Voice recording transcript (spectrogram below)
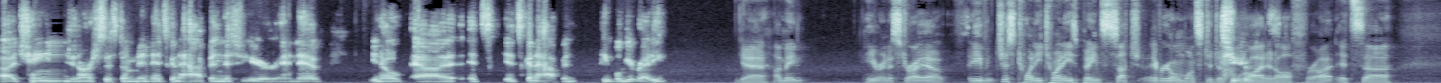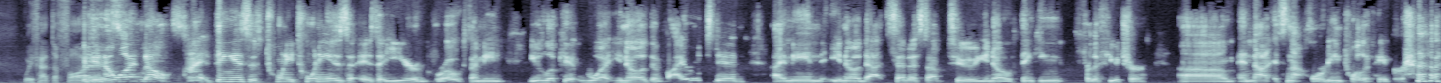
uh, change in our system, and it's going to happen this year. And if you know, uh, it's it's going to happen people get ready. Yeah, I mean, here in Australia, even just 2020 has been such. Everyone wants to just write it off, right? It's uh, we've had the fire. You know what? No, I, thing is, is 2020 is is a year of growth. I mean, you look at what you know the virus did. I mean, you know that set us up to you know thinking for the future. Um, and not it's not hoarding toilet paper. uh,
